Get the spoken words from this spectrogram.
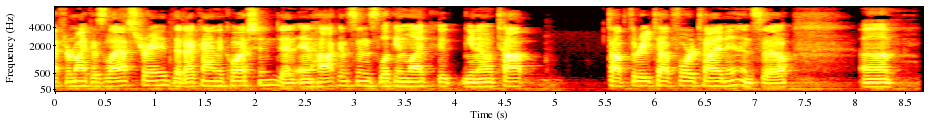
after Micah's last trade that I kind of questioned, and, and Hockenson's looking like you know top top three, top four tight end. So um,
